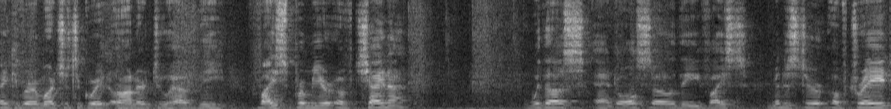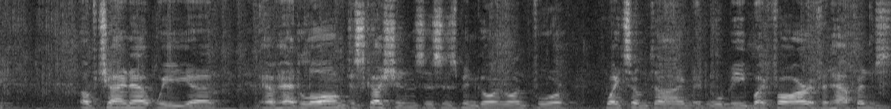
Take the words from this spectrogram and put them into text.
Thank you very much. It's a great honor to have the Vice Premier of China with us and also the Vice Minister of Trade of China. We uh, have had long discussions. This has been going on for quite some time. It will be by far, if it happens,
